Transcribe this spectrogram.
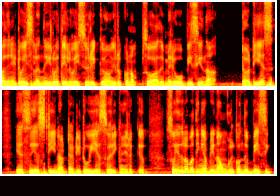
பதினெட்டு வயசுலேருந்து இருபத்தேழு வயசு வரைக்கும் இருக்கணும். ஸோ அதேமாரி ஓபிசி தான் தேர்ட்டி இயர்ஸ் எஸ்சி எஸ்டினா தேர்ட்டி டூ இயர்ஸ் வரைக்கும் இருக்குது ஸோ இதில் பார்த்திங்க அப்படின்னா உங்களுக்கு வந்து பேசிக்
